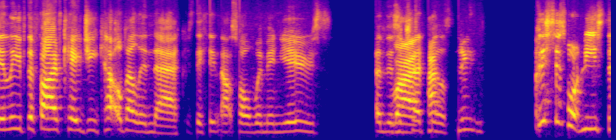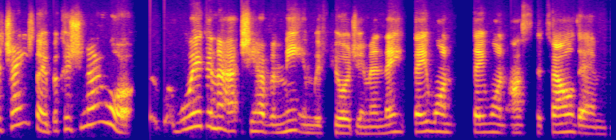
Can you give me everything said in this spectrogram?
they leave the five kg kettlebell in there because they think that's all women use, and there's a Right, treadmill. absolutely. This is what needs to change though, because you know what? We're gonna actually have a meeting with Pure Gym and they they want they want us to tell them,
